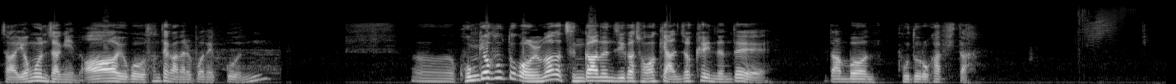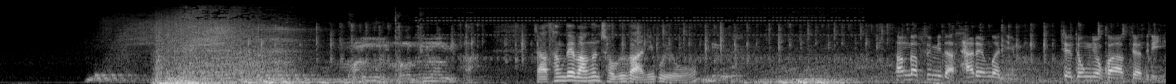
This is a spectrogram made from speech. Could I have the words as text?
자 영혼 장인 아 요거 선택 안 할 뻔했군. 어, 공격 속도가 얼마나 증가하는지가 정확히 안 적혀 있는데 일단 한번 보도록 합시다. 광물이 더 필요합니다. 자 상대방은 저그가 아니고요. 반갑습니다, 사령관님. 제 동료 과학자들이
